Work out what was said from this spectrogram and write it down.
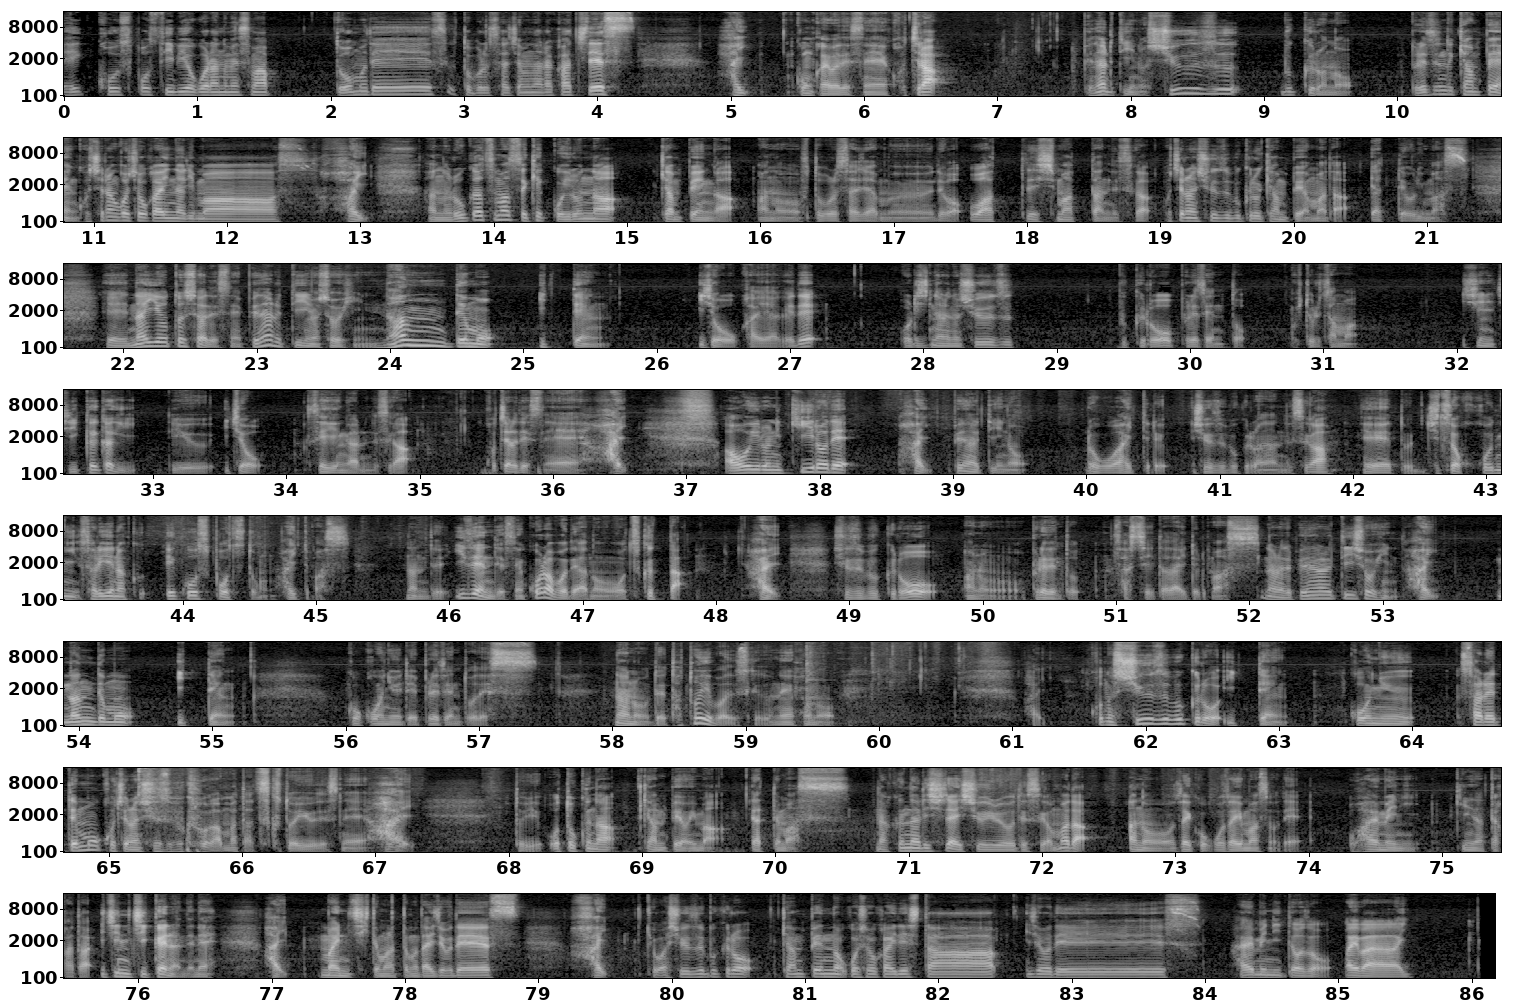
エイコースポーツ TV をご覧の皆様どうもです。フットボールスタジアム奈良勝ちです。はい今回はですねこちら。ペナルティのシューズ袋のプレゼントキャンペーンこちらのご紹介になります。はいあの6月末で結構いろんなキャンペーンがあのフットボールスタジアムでは終わってしまったんですがこちらのシューズ袋キャンペーンはまだやっております、えー、内容としてはですねペナルティの商品何でも1点以上お買い上げでオリジナルのシューズ袋をプレゼント。お一人様。1日1回限りっていう一応制限があるんですがこちらですね。はい。青色に黄色ではい。ペナルティのロゴが入ってるシューズ袋なんですが、えーと、実はここにさりげなくエコースポーツとも入ってます。なんで以前ですねコラボであの作ったはい。シューズ袋をあのプレゼントさせていただいております。なのでペナルティ商品はい。何でも1点ご購入でプレゼントです。なので例えばですけどねこの、はい、このシューズ袋1点購入されてもこちらのシューズ袋がまたつくというですねはいというお得なキャンペーンを今やってます。なくなり次第終了ですがまだあの在庫ございますのでお早めに気になった方1日1回なんでねはい毎日来てもらっても大丈夫です。はい今日はシューズ袋キャンペーンのご紹介でした。以上です。早めにどうぞ。バイバイ。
